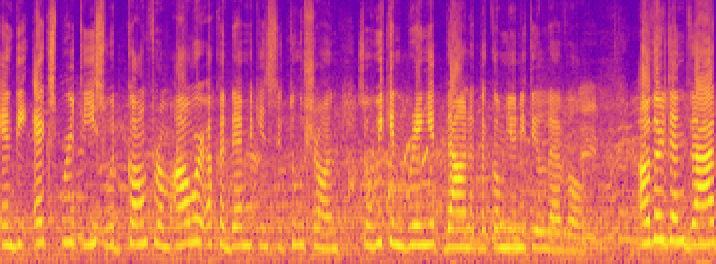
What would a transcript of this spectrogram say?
and the expertise would come from our academic institution so we can bring it down at the community level. Other than that,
